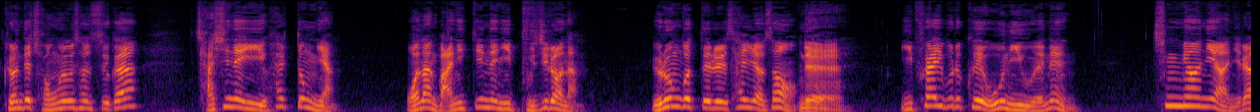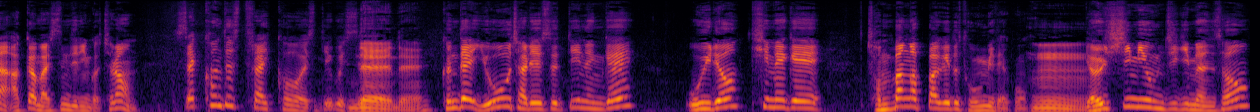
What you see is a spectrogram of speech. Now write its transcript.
그런데 정우영 선수가 자신의 이 활동량, 워낙 많이 뛰는 이 부지런함, 이런 것들을 살려서 네. 이 프라이브르크에 온 이후에는 측면이 아니라 아까 말씀드린 것처럼 second striker에서 뛰고 있어요. 네, 네. 근데 요 자리에서 뛰는 게 오히려 팀에게 전방 압박에도 도움이 되고 음. 열심히 움직이면서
